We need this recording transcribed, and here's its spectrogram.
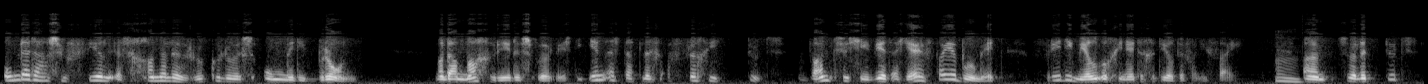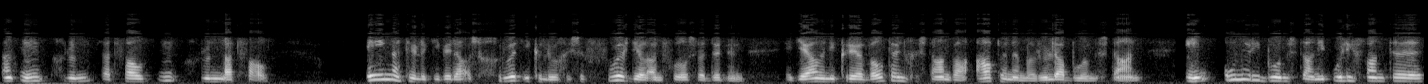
omdat daar soveel is, gaan hulle roekeloos om met die bron. Maar daar mag redes voor wees. Die een is dat hulle 'n vruggie toets, want soos jy weet, as jy 'n vyeboom het, vreet die meeloogie net 'n gedeelte van die vy. Mm. Ehm um, so hulle toets aan mm, groen laat val, mm, groen laat val. En natuurlik, jy weet daar is groot ekologiese voordeel aan voëls wat dit doen. Het jy al in die Kruger Wildtuin gestaan waar ape en 'n marula boom staan en onder die boom staan die olifante,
